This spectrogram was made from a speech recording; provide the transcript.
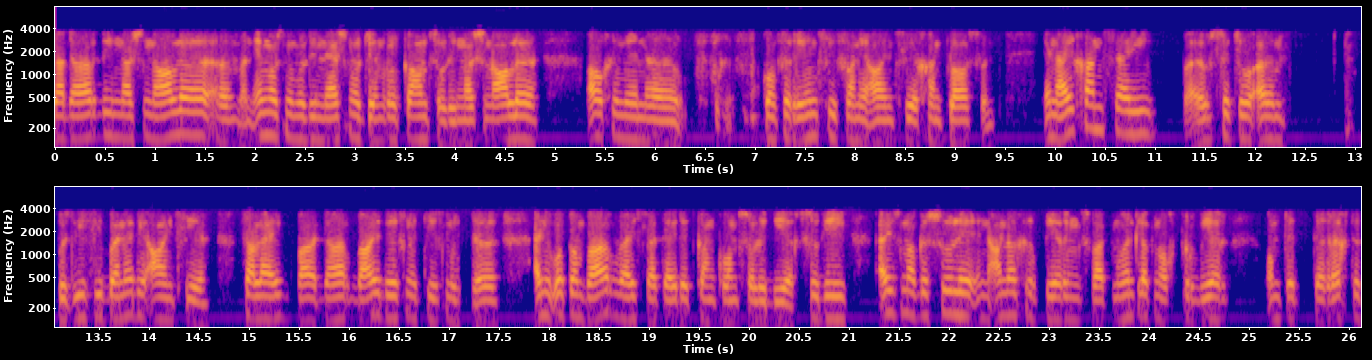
dat daar die nasionale um, in Engels noem hulle die National General Council, die nasionale algemene konferensie van die ANC gaan plaasvind. En hy gaan sy uh, sit so 'n um, posisie binne die ANC sal hy ba daar baie definitief moet uh, in die openbaar wys dat hy dit kan konsolideer. So die Ysmagasule en ander groeperings wat moontlik nog probeer om dit terug te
